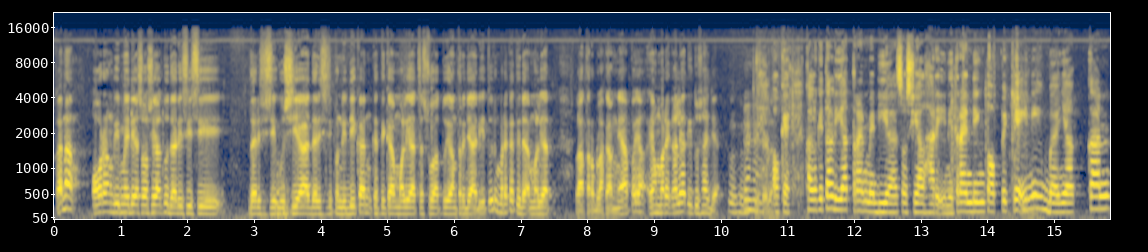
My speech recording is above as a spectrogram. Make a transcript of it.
Karena orang di media sosial itu dari sisi dari sisi usia, dari sisi pendidikan ketika melihat sesuatu yang terjadi itu mereka tidak melihat latar belakangnya apa yang yang mereka lihat itu saja. Gitu loh. Oke, kalau kita lihat tren media sosial hari ini, trending topiknya ini banyak kan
